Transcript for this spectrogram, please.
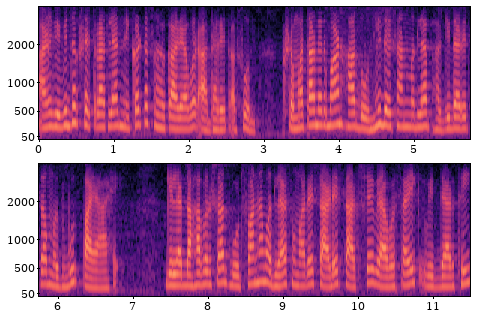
आणि विविध क्षेत्रातल्या निकट सहकार्यावर आधारित असून क्षमता निर्माण हा दोन्ही देशांमधल्या भागीदारीचा मजबूत पाया आहे. गेल्या दहा वर्षात बोट्स्वानामधल्या सुमारे साडेसातशे व्यावसायिक विद्यार्थी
